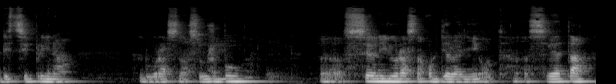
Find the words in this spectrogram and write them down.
disciplína, důraz na službu, eh, silný důraz na oddělení od světa.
